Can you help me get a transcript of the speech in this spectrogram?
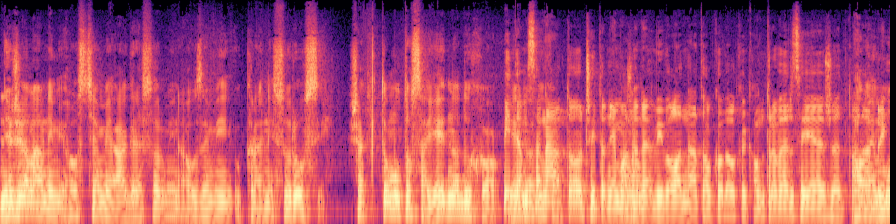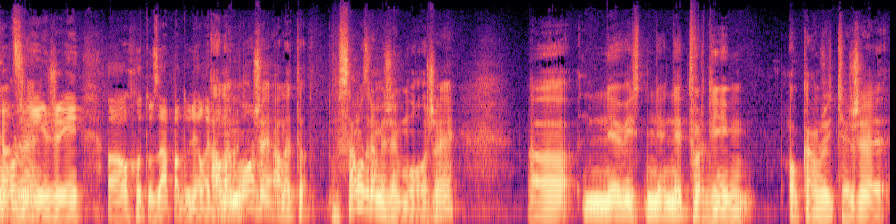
neželanými hostiami a agresormi na území Ukrajiny sú Rusi. Však tomuto sa jednoducho... Pýtam jednoducho... sa na to, či to nemôže ano. vyvolať natoľko veľké kontroverzie, že to ale napríklad môže. zníži e, ochotu Západu ďalej pomáhať. Ale môže, ale to, samozrejme, že môže. Uh, nevy, ne, netvrdím okamžite, že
